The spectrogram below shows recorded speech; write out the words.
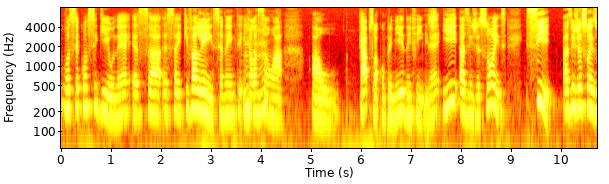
você conseguiu, né, essa, essa equivalência, né, em, em uhum. relação a, ao cápsula comprimida, enfim, Isso. né? E as injeções, se as injeções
